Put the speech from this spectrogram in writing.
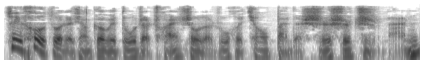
最后，作者向各位读者传授了如何交办的实施指南。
